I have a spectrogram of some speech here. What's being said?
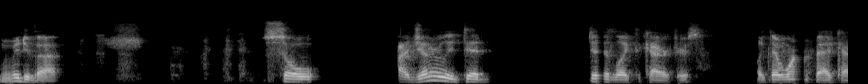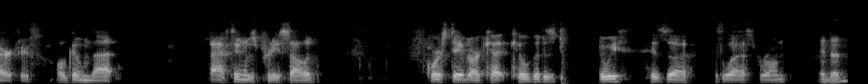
Let me do that. So, I generally did did like the characters. Like they weren't bad characters. I'll give them that. Acting was pretty solid. Of course, David Arquette killed it as Dewey. His uh his last run. He did.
